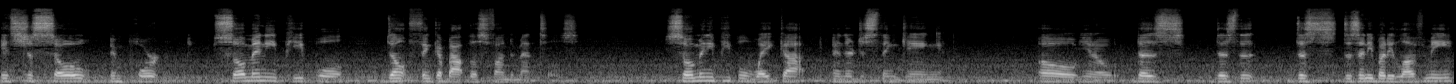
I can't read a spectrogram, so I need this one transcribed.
It's just so important. So many people don't think about those fundamentals. So many people wake up and they're just thinking, "Oh, you know, does does the does does anybody love me?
